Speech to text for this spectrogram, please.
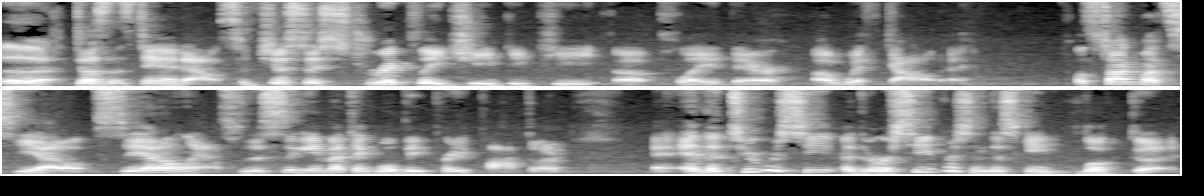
ugh, doesn't stand out. So just a strictly GPP uh, play there uh, with Golladay. Let's talk about Seattle. Seattle Atlanta. So this is a game I think will be pretty popular. And the two receive the receivers in this game look good.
